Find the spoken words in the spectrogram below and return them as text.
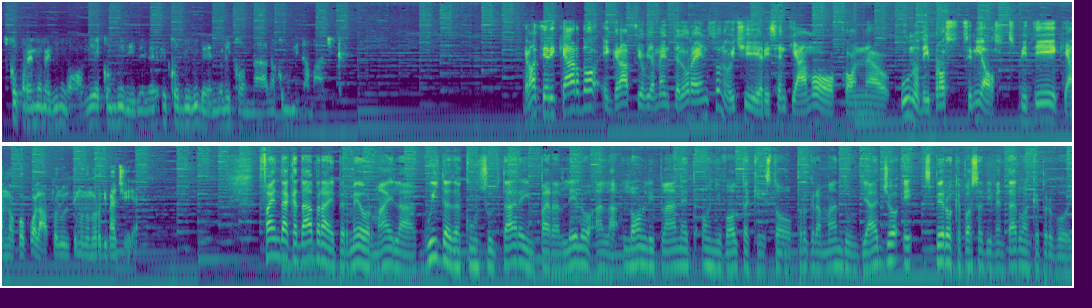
scoprendone di nuovi e, e condividendoli con la comunità magica. Grazie Riccardo e grazie ovviamente Lorenzo, noi ci risentiamo con eh, uno dei prossimi ospiti che hanno popolato l'ultimo numero di magie. Find a Cadabra è per me ormai la guida da consultare in parallelo alla Lonely Planet ogni volta che sto programmando un viaggio e spero che possa diventarlo anche per voi.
